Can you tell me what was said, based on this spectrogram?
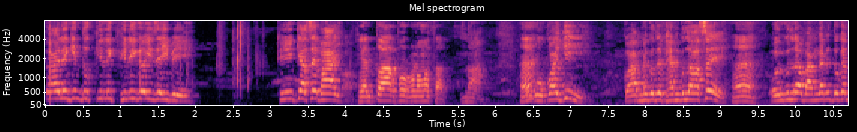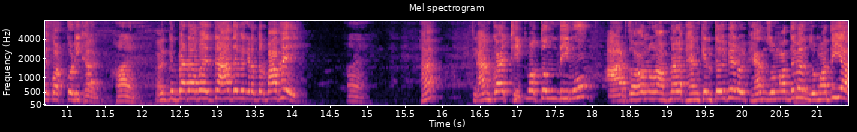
তাহলে কিন্তু ক্লিক ফিলিক হয়ে যাইবে। ঠিক আছে ভাই। ফ্যান তো আর পড়ব না মাথা। না। হ্যাঁ? ও কয় কি? কয় আপনাকে যে ফ্যানগুলো আছে? হ্যাঁ। ওইগুলা বাঙ্গালি দোকানে কটকটি খান। হ্যাঁ। আমি বেটা ভাই টাকা দেবে কেটা? তোর বাপে? হ্যাঁ। হ্যাঁ? ফ্যান কয় ঠিক মতন দিমু আর যখন আপনারা ফ্যান কিনতে হইবেন ওই ফ্যান জমা দেবেন জমা দিয়া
